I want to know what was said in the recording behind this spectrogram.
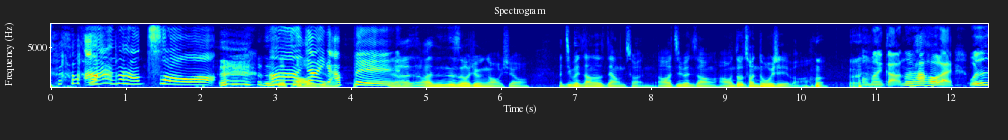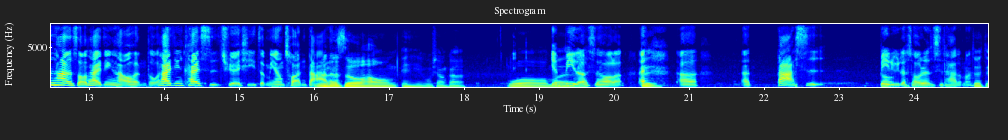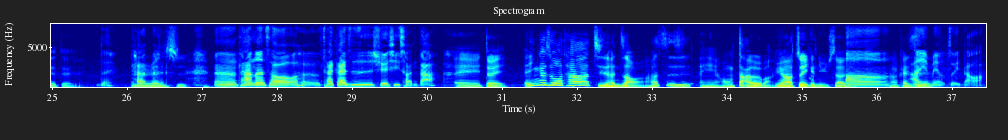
臭哦！他那时候啊，超好这样一个阿对伯，啊，反正那时候就很好笑。他基本上都是这样穿，然后基本上好像都穿拖鞋吧。Oh my god！那他后来我认识他的时候，他已经好很多，他已经开始学习怎么样穿搭了。为那时候他好像，哎、我想想看，我们研毕的时候了，哎、对呃呃，大四毕旅的时候认识他的嘛？对对对，对，我他们认识。嗯，他那时候呃才开始学习穿搭。哎、对，哎、应该说他其实很早啊，他是哎、好像大二吧，因为他要追一个女生。嗯，然后开始他也没有追到啊。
